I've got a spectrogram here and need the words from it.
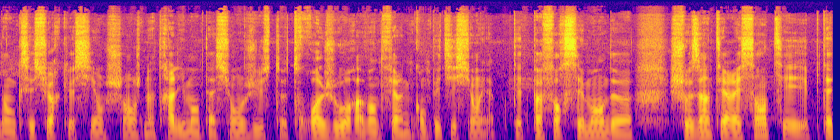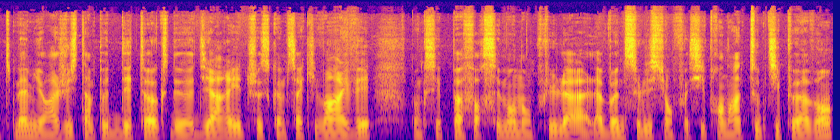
Donc c'est sûr que si on change notre alimentation juste trois jours avant de faire une compétition, il n'y a peut-être pas forcément de choses intéressantes et peut-être même il y aura juste un peu de détox, de diarrhée, de choses comme ça qui vont arriver. Donc c'est pas forcément non plus la, bonne solution. Il faut s'y prendre un tout petit peu avant,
